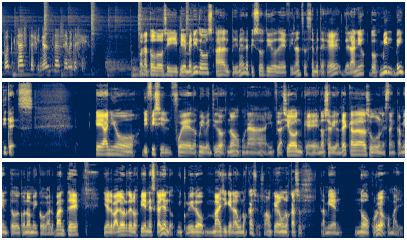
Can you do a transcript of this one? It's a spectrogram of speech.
podcast de Finanzas MTG. Hola a todos y bienvenidos al primer episodio de Finanzas MTG del año 2023. Qué año difícil fue 2022, ¿no? Una inflación que no se vio en décadas, un estancamiento económico galopante y el valor de los bienes cayendo, incluido Magic en algunos casos, aunque en algunos casos también no ocurrió con Magic.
